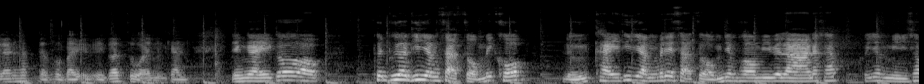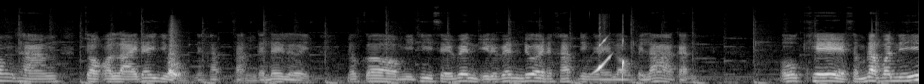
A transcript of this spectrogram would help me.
แล้วนะครับ แต่ส่วนใบอื่นๆก็สวยเหมือนกัน ยังไงก็เพื่อนๆที่ยังสะสมไม่ครบ หรือใครที่ยังไม่ได้สะสมยังพอมีเวลานะครับก็ยังมีช่องทางจองออนไลน์ได้อยู่นะครับ สั่งกันได้เลย แล้วก็มีที่7 e เ e ่ e อด้วยนะครับ ยังไงลองไปล่ากัน โอเคสำหรับวันนี้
